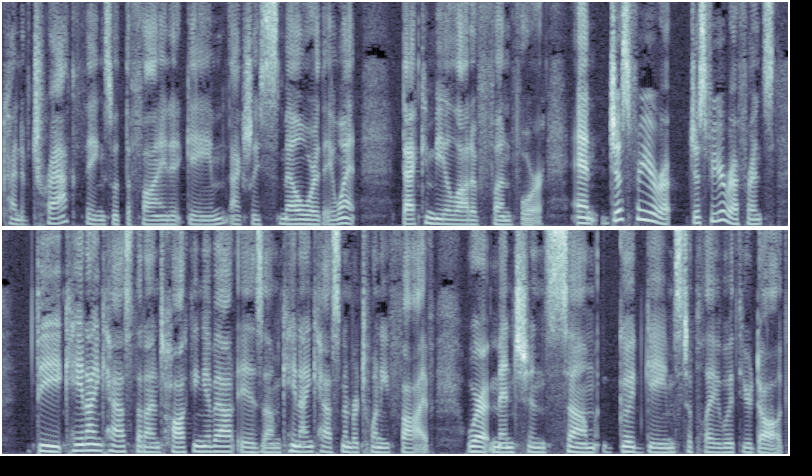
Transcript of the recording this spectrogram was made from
kind of track things with the Find It game, actually smell where they went, that can be a lot of fun for her. And just for your just for your reference, the canine cast that I'm talking about is um, canine cast number 25, where it mentions some good games to play with your dog.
